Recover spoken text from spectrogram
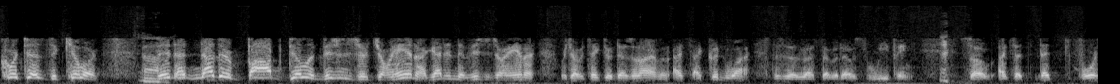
Cortez the Killer. Uh. then another Bob Dylan, Visions of Johanna. I got into Visions of Johanna, which I would take to a desert island. I, I couldn't watch, listen to the rest of it. I was weeping. so I said, that four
